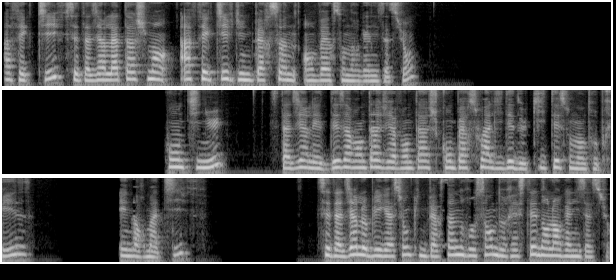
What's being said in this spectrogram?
Affectif, c'est-à-dire l'attachement affectif d'une personne envers son organisation. Continu, c'est-à-dire les désavantages et avantages qu'on perçoit à l'idée de quitter son entreprise. Et normatif, c'est-à-dire l'obligation qu'une personne ressent de rester dans l'organisation.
